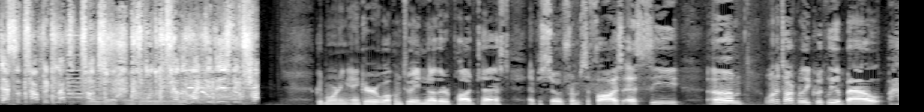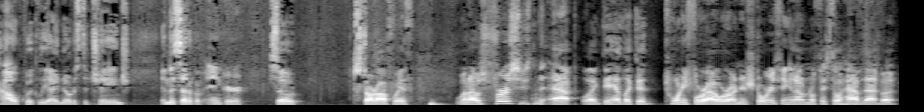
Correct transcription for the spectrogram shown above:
That's a topic not to touch. Cause when you tell it like it is, they try. Good morning, Anchor. Welcome to another podcast episode from Safaz SC. Um, I want to talk really quickly about how quickly I noticed a change in the setup of Anchor. So, start off with, when I was first using the app, like they had like the 24 hour on your story thing, and I don't know if they still have that, but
